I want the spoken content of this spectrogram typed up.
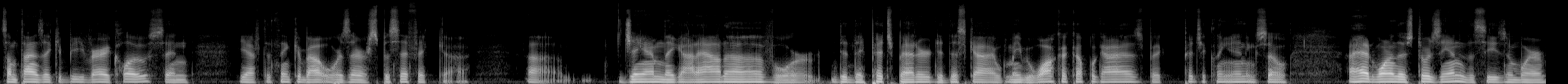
sometimes they could be very close, and you have to think about was there a specific uh, uh jam they got out of, or did they pitch better? Did this guy maybe walk a couple guys but pitch a clean inning? So I had one of those towards the end of the season where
